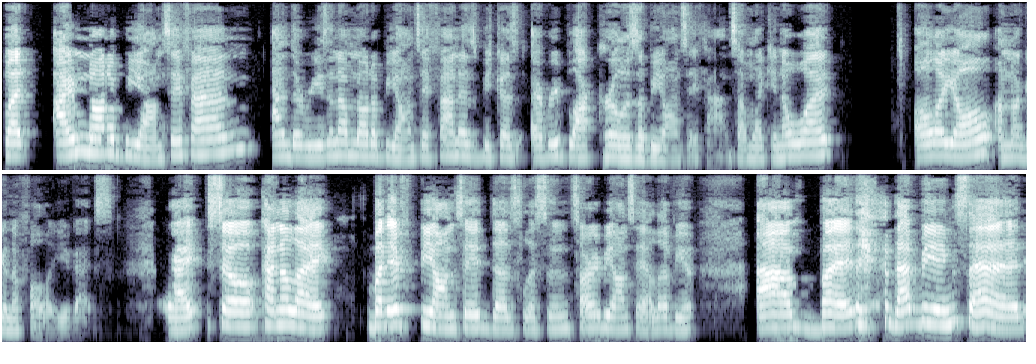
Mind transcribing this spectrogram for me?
but I'm not a Beyonce fan. And the reason I'm not a Beyonce fan is because every black girl is a Beyonce fan. So I'm like, you know what? All of y'all, I'm not going to follow you guys right? So kind of like, but if Beyonce does listen, sorry Beyonce, I love you. Um, but that being said,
